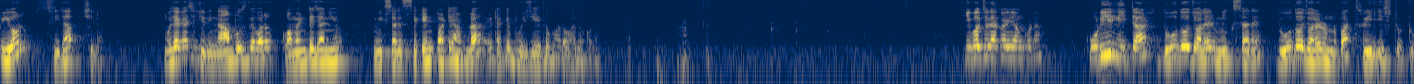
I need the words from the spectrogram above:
পিওর সিরাপ ছিল। বোঝা গেছে? যদি না বুঝতে পারো, কমেন্টে জানিও। মিক্সারের সেকেন্ড পার্টে আমরা এটাকে বুঝিয়ে দেবো আরও ভালো করে। কি বলছে দেখো এই অঙ্কটা? কুড়ি লিটার দুধ ও জলের মিক্সারে দুধ ও জলের অনুপাত থ্রি ইস টু টু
